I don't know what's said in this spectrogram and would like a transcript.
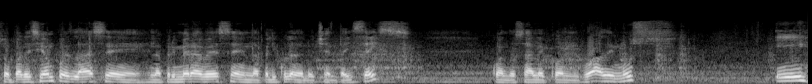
Su aparición pues la hace la primera vez en la película del 86, cuando sale con Rodimus. Y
